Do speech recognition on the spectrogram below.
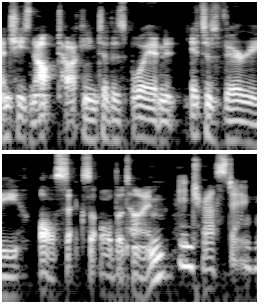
and she's not talking to this boy, and it, it's just very all sex all the time. Interesting.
